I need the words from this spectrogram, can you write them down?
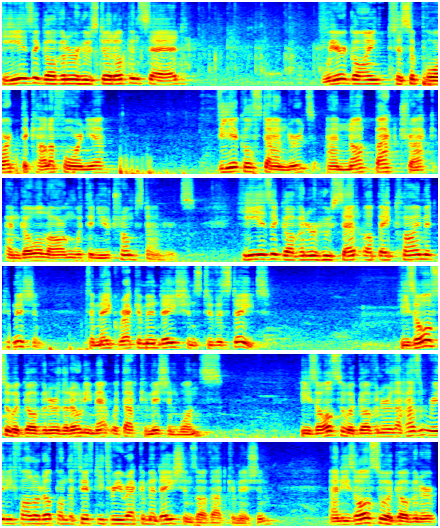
He is a governor who stood up and said, we are going to support the California vehicle standards and not backtrack and go along with the new Trump standards. He is a governor who set up a climate commission to make recommendations to the state. He's also a governor that only met with that commission once. He's also a governor that hasn't really followed up on the 53 recommendations of that commission. And he's also a governor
